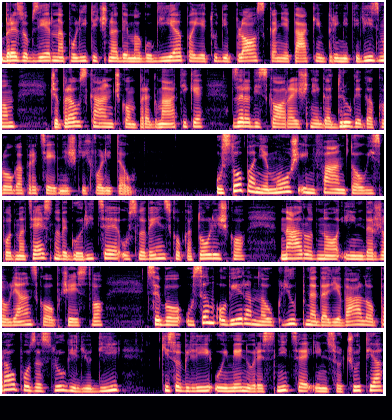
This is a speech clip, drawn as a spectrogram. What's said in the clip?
Brezobzirna politična demagogija pa je tudi ploskanje takim primitivizmom, čeprav s kančkom pragmatike zaradi skorajšnjega drugega kroga predsedniških volitev. Vstopanje mož in fantov izpod Macesnove gorice v slovensko katoliško, narodno in državljansko občestvo se bo vsem oviram na vkljub nadaljevalo prav po zaslugi ljudi, ki so bili v imenu resnice in sočutja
